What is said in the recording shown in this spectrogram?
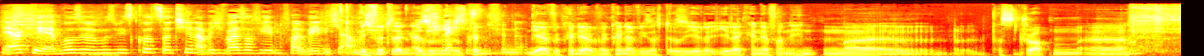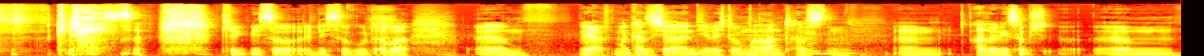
Ja, okay, muss, muss mich jetzt kurz sortieren, aber ich weiß auf jeden Fall, wen ich am ich sagen, also schlechtesten können, finde. Ja, wir können ja, wir können ja, wie gesagt, also jeder, jeder kann ja von hinten mal mhm. was droppen. Äh, mhm. klingt nicht so, nicht so gut, aber ähm, ja, man kann sich ja in die Richtung mal rantasten. Mhm. Ähm, allerdings habe ich ähm,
